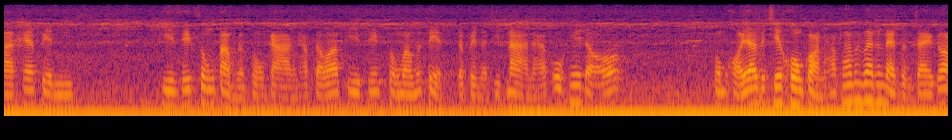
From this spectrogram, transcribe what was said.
มาแค่เป็นพีเซ็กทรงต่ำกับทรงกลางครับแต่ว่าพีเซ็กทรงบางพิเศษจะเป็นอาทิตย์หน้านะครับโอเคเดี๋ยวผมขออนุญาตไปเช็คโครงก่อนนะครับ ถ้าเพื่อนๆท่านไหนสนใจก็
